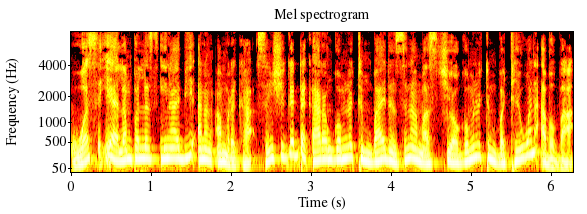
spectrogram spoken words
Wasu iyalan Falasɗina biyu a nan Amurka sun shigar da karan gwamnatin Biden suna masu cewa gwamnatin ba ta yi wani abu ba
